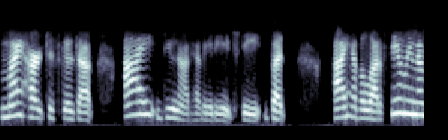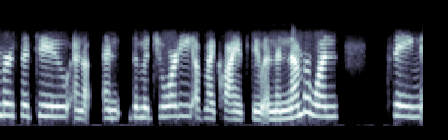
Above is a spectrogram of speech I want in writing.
my heart just goes out. I do not have ADHD, but I have a lot of family members that do, and and the majority of my clients do. And the number one thing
